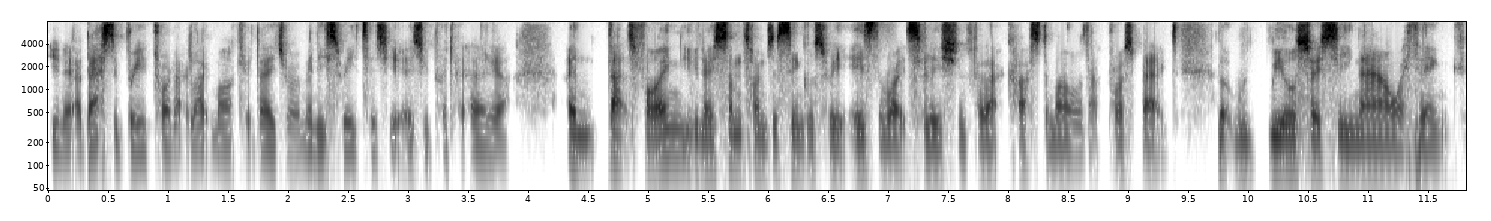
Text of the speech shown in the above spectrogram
you know a best of breed product like market dojo or mini suite as you as you put it earlier and that's fine you know sometimes a single suite is the right solution for that customer or that prospect but we also see now i think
